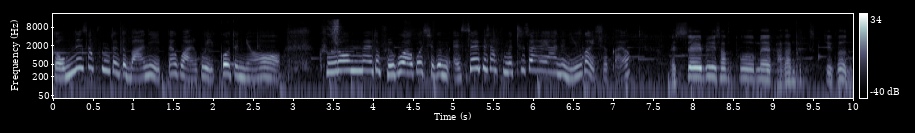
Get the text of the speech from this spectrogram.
넘는 상품들도 많이 있다고 알고 있거든요. 그럼에도 불구하고 지금 SLB 상품에 투자해야 하는 이유가 있을까요? SLB 상품의 가장 큰 특징은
